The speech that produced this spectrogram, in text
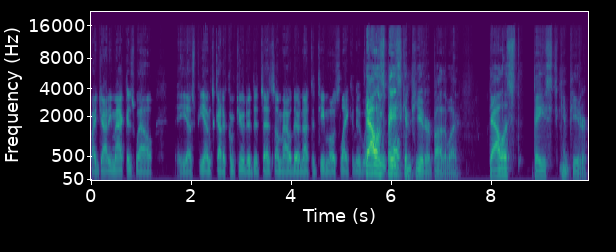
by Johnny Mack as well. ESPN's got a computer that says somehow they're not the team most likely to win. Dallas based computer, by the way. Dallas based computer.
